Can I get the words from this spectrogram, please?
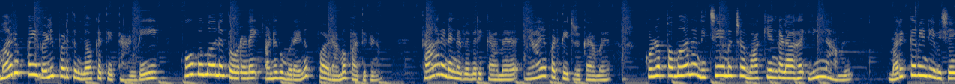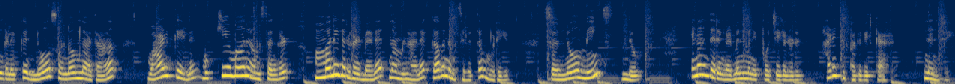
மறுப்பை வெளிப்படுத்தும் நோக்கத்தை தாண்டி கோபமான தோரணை அணுகுமுறைன்னு போயிடாமல் பார்த்துக்கணும் காரணங்கள் விவரிக்காம நியாயப்படுத்திட்டு இருக்காம குழப்பமான நிச்சயமற்ற வாக்கியங்களாக இல்லாமல் மறுக்க வேண்டிய விஷயங்களுக்கு நோ சொன்னோம்னா தான் வாழ்க்கையில் முக்கியமான அம்சங்கள் மனிதர்கள் மேலே நம்மளால் கவனம் செலுத்த முடியும். ஸோ நோ மீன்ஸ் நோ இணைந்திருங்கள் மின்மணி பூச்சிகளுடன் அடுத்த பதிவிற்காக. நன்றி.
